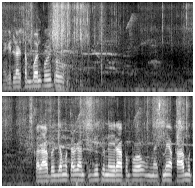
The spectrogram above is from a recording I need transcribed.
Nakikita lang isang buwan po ito. Kalaban lang ko talaga dito, nahirapan po ako, may kamot.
